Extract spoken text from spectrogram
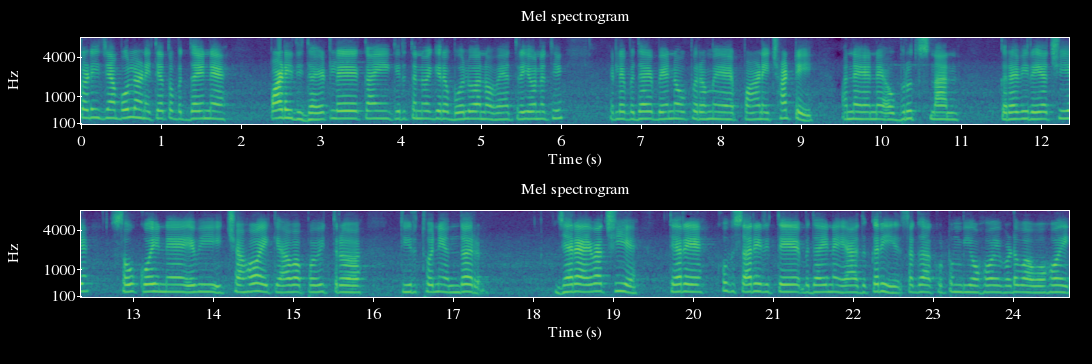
કડી જ્યાં બોલાણી ત્યાં તો બધાને પાડી દીધા. એટલે કાંઈ કીર્તન વગેરે બોલવાનો વેત રહ્યો નથી. એટલે બધાએ બહેનો ઉપર અમે પાણી છાંટી અને એને અભૃત સ્નાન કરાવી રહ્યા છીએ. સૌ કોઈને એવી ઈચ્છા હોય કે આવા પવિત્ર તીર્થોની અંદર જ્યારે આવ્યા છીએ, ત્યારે ખૂબ સારી રીતે બધાને યાદ કરી. સગા કુટુંબીઓ હોય, વડવાઓ હોય,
